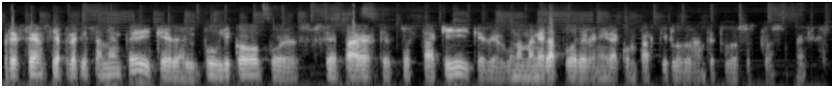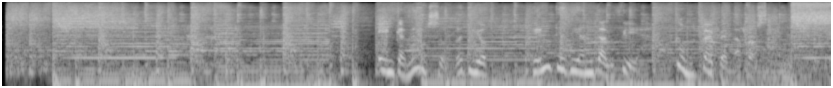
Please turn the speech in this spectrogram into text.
presencia precisamente y que el público pues sepa que esto está aquí y que de alguna manera puede venir a compartirlo durante todos estos meses. En Canal Sur Radio, gente de Andalucía, con Pepe La Rosa.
